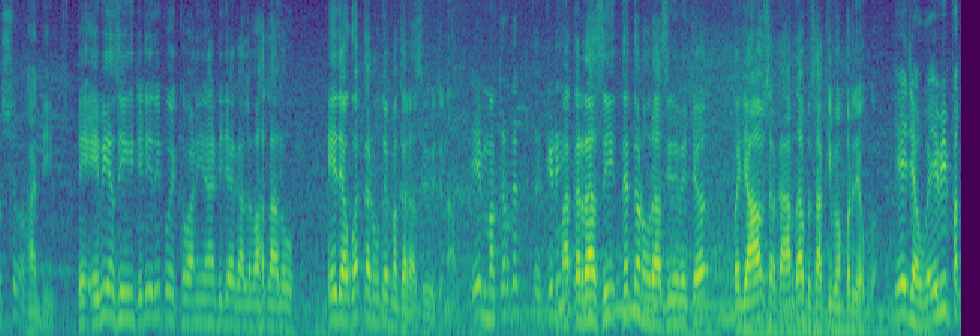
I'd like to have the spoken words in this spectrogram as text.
ਅੱਛਾ। ਹਾਂਜੀ। ਤੇ ਇਹ ਵੀ ਅਸੀਂ ਜਿਹੜੀ ਇਹਦੀ ਭਵਿੱਖਬਾਣੀ ਆ ਸਾਡੀ ਜੇ ਗੱਲਬਾਤ ਲਾ ਲਓ ਇਹ ਜਾਊਗਾ ਧਨੂ ਤੇ ਮਕਰ ਰਾਸ਼ੀ ਦੇ ਵਿੱਚ ਨਾਮ। ਇਹ ਮਕਰ ਤ- ਕਿਹੜੀ? ਮਕਰ ਰਾਸ਼ੀ ਤੇ ਧਨੂ ਰਾਸ਼ੀ ਦੇ ਵਿੱਚ ਪੰਜਾਬ ਸਰਕਾਰ ਦਾ ਵਿਸਾਖੀ ਬੰਪਰ ਜਾਊਗਾ। ਇਹ ਜਾਊਗਾ ਇਹ ਵੀ ਪੱਕ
